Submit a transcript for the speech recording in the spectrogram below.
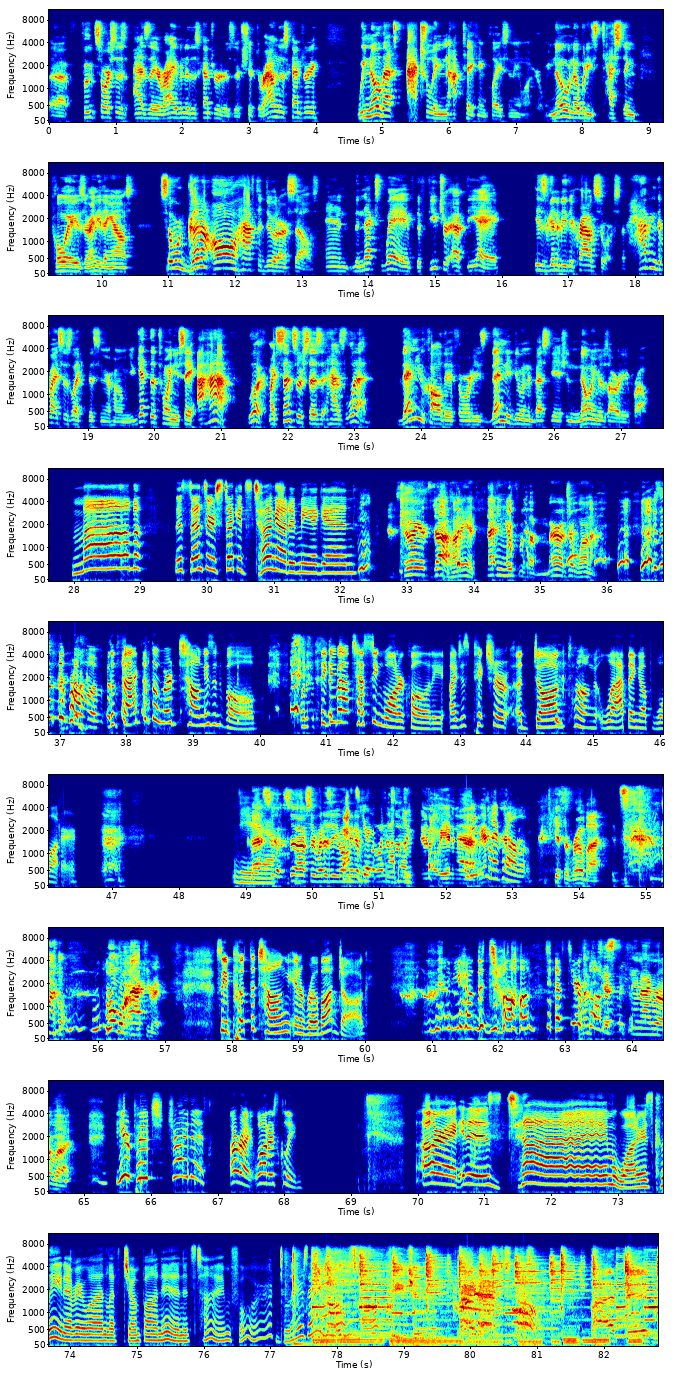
uh, food sources as they arrive into this country or as they're shipped around this country. We know that's actually not taking place any longer. We know nobody's testing toys or anything else. So we're gonna all have to do it ourselves. And the next wave, the future FDA, is gonna be the crowdsource. So having devices like this in your home, you get the toy and you say, aha, look, my sensor says it has lead. Then you call the authorities, then they do an investigation knowing there's already a problem. Mom, the sensor stuck its tongue out at me again. Hmm? It's doing its job, honey. It's checking you for the marijuana. This is the problem. The fact that the word tongue is involved when I think about testing water quality, I just picture a dog tongue lapping up water. Uh, Yeah. so, so, officer, what is it you want me to your blow into something? No, we, uh, it we is my have problem. It's get the robot. It's a little more accurate. So you put the tongue in a robot dog, and then you have the dog test your I'm water. just the canine robot. Here, Pooch, try this. All right, water's clean. All right, it is time. Water's clean, everyone. Let's jump on in. It's time for Blair's Animals. Dogs are creatures, bright and small. Biped,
